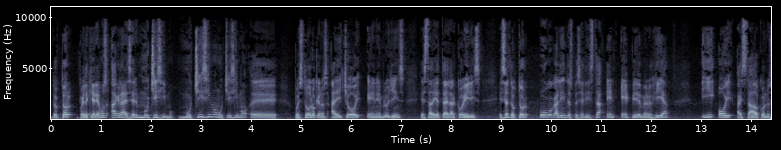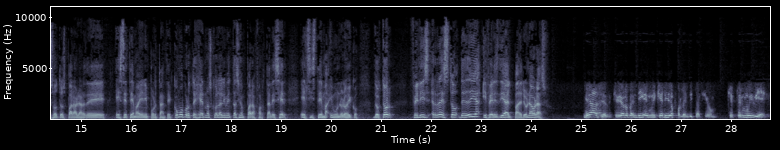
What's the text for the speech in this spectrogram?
Doctor, pues le queremos agradecer muchísimo, muchísimo, muchísimo, eh, pues todo lo que nos ha dicho hoy en, En Blue Jeans, esta dieta del arco iris. Es el doctor Hugo Galindo, especialista en epidemiología, y hoy ha estado con nosotros para hablar de este tema bien importante, cómo protegernos con la alimentación para fortalecer el sistema inmunológico. Doctor, feliz resto de día y feliz Día del Padre. Un abrazo. Gracias, que Dios los bendiga y muy queridos por la invitación. Que estén muy bien.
